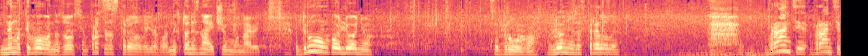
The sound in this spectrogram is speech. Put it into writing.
немотивовано зовсім. Просто застрелили його. Ніхто не знає чому навіть. Другого Льоню. Це другого. Льоню застрелили. Вранці, вранці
